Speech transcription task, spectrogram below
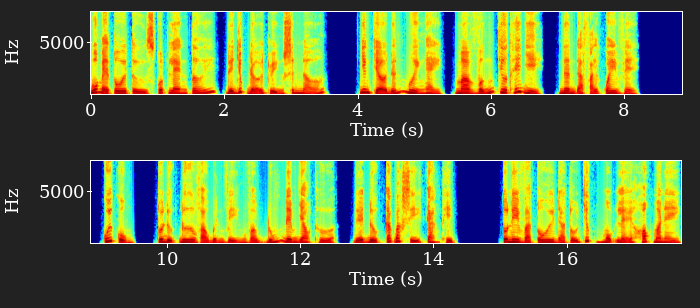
Bố mẹ tôi từ Scotland tới để giúp đỡ chuyện sinh nở. Nhưng chờ đến 10 ngày mà vẫn chưa thấy gì nên đã phải quay về. Cuối cùng, tôi được đưa vào bệnh viện vào đúng đêm giao thừa để được các bác sĩ can thiệp. Tony và tôi đã tổ chức một lễ Hogmanay,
